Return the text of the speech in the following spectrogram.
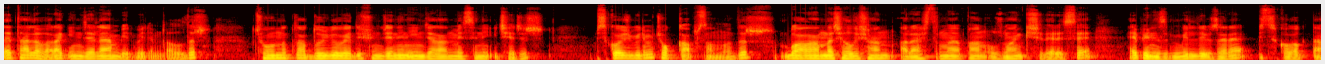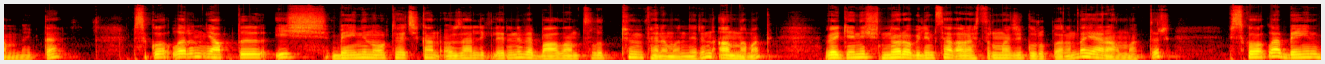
detaylı olarak inceleyen bir bilim dalıdır. Çoğunlukla duygu ve düşüncenin incelenmesini içerir. Psikoloji bilimi çok kapsamlıdır. Bu alanda çalışan, araştırma yapan uzman kişiler ise hepinizin bildiği üzere psikolog denmekte. Psikologların yaptığı iş beynin ortaya çıkan özelliklerini ve bağlantılı tüm fenomenlerin anlamak ve geniş nörobilimsel araştırmacı gruplarında yer almaktır. Psikologlar beyin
